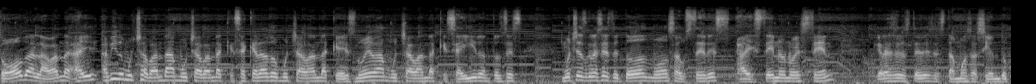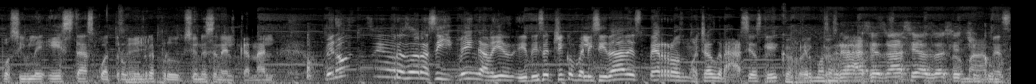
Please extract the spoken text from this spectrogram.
Toda la banda, Hay- ha habido mucha banda, mucha banda que se ha quedado, mucha banda que es nueva, mucha banda que se ha ido. Entonces, muchas gracias de todos modos a ustedes, a estén o no estén. Gracias a ustedes estamos haciendo posible estas 4000 Sí. reproducciones en el canal. Pero, señores, ahora sí, venga, y dice Chico, felicidades, perros, muchas gracias. Qué, qué hermosas Gracias, palabras. gracias, gracias, No chico. mames.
